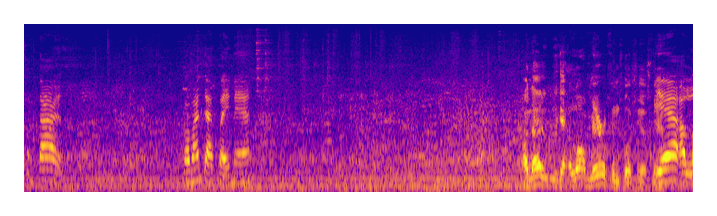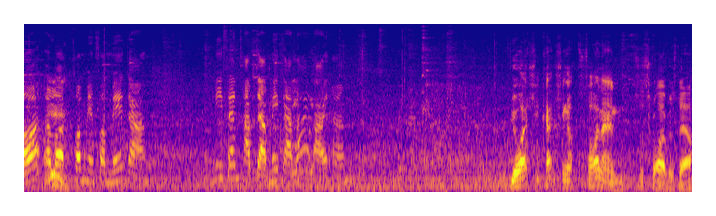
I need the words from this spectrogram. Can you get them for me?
ข้างใต้ว่ามาจากไหนแน่ I know we get a lot of Americans watching us now. yeah a lot a lot อืม comment from อเมริกา มีแฟนคลับจากอเมริกาหลายหลายๆค่ะ You're actually catching up to Thailand subscribers now.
